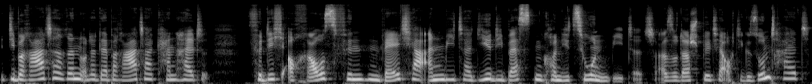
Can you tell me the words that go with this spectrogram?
die Beraterin oder der Berater kann halt für dich auch rausfinden, welcher Anbieter dir die besten Konditionen bietet. Also da spielt ja auch die Gesundheit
